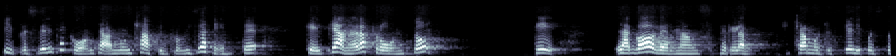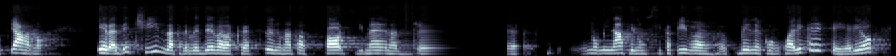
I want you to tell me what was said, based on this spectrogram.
il Presidente Conte ha annunciato improvvisamente che il piano era pronto, che la governance per la diciamo, gestione di questo piano era decisa, prevedeva la creazione di una task force di manager eh, nominati non si capiva bene con quale criterio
